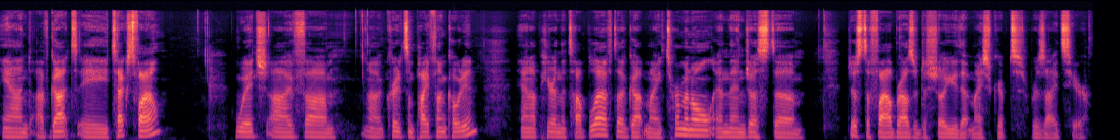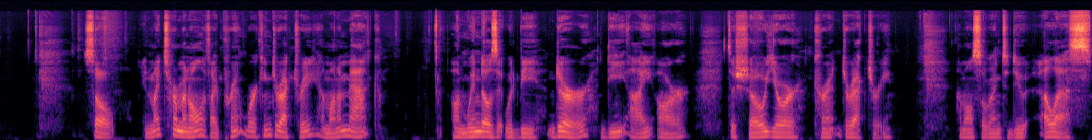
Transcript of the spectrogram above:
And I've got a text file which I've um, uh, created some Python code in. And up here in the top left, I've got my terminal and then just, um, just a file browser to show you that my script resides here. So in my terminal, if I print working directory, I'm on a Mac. On Windows, it would be dir, D-I-R, to show your current directory. I'm also going to do ls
